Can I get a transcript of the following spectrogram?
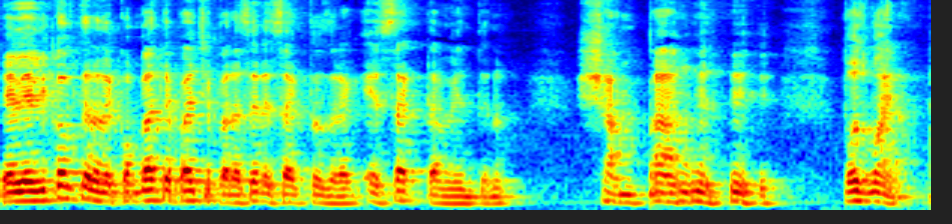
el helicóptero de combate Apache para ser exactos, Drag. Exactamente, ¿no? Champán. pues bueno,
